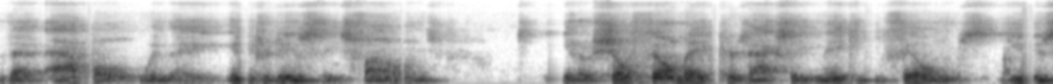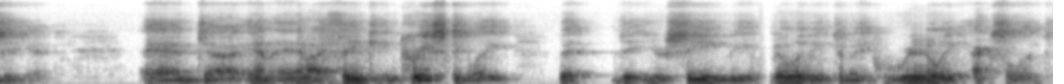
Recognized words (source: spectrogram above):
that Apple, when they introduce these phones, you know, show filmmakers actually making films using it. And uh, and and I think increasingly that that you're seeing the ability to make really excellent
